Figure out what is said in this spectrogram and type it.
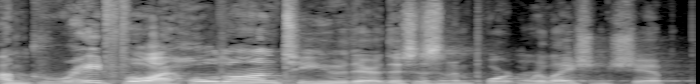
I'm grateful. I hold on to you there. This is an important relationship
